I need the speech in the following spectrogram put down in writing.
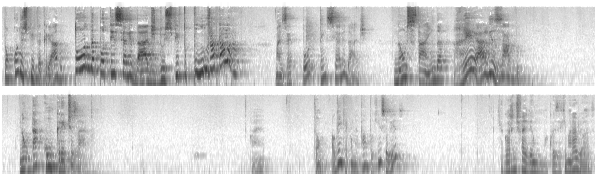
Então, quando o espírito é criado, toda a potencialidade do espírito puro já está lá. Mas é potencialidade. Não está ainda realizado. Não está concretizado. É? Então, alguém quer comentar um pouquinho sobre isso? Que agora a gente vai ler uma coisa aqui maravilhosa.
